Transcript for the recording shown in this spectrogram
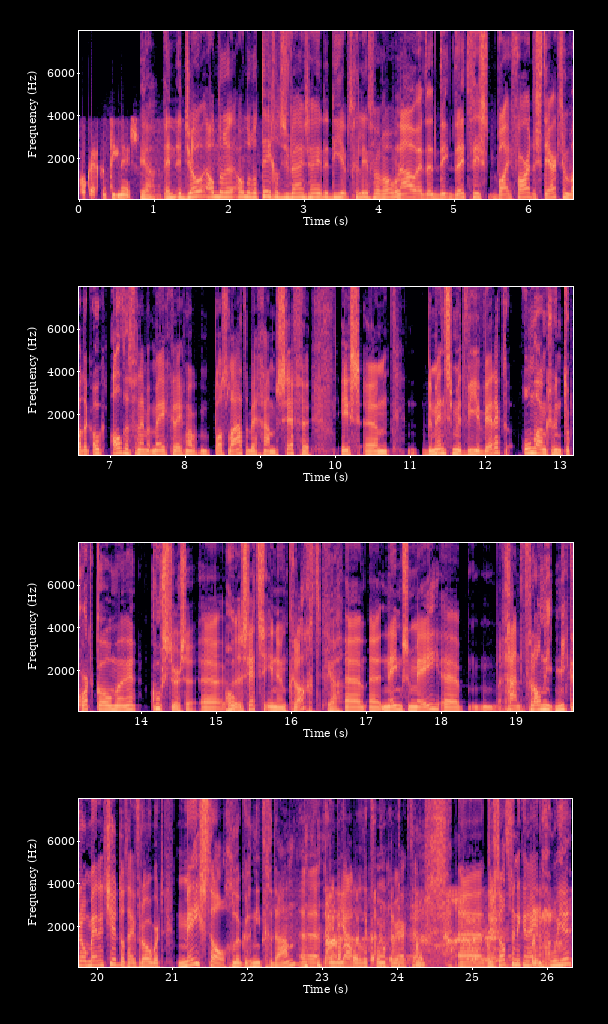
ook echt een 10 is. Ja, en en Joe, andere, andere tegeltjeswijsheden die je hebt geleerd van Robert? Nou, het- het- dit, dit is by far de sterkste. En wat ik ook altijd van hem heb meegekregen, maar pas later ben gaan beseffen, is ehm, de mensen met wie je werkt, ondanks hun tekortkomingen, koester ze. Eh, Oh. Zet ze in hun kracht. Ja. Eh, eh, neem ze mee. Ga vooral niet micromanagen. Dat heeft Robert meestal gelukkig niet gedaan. in de jaren dat ik voor hem gewerkt heb. Dus dat vind ik een hele goeie.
